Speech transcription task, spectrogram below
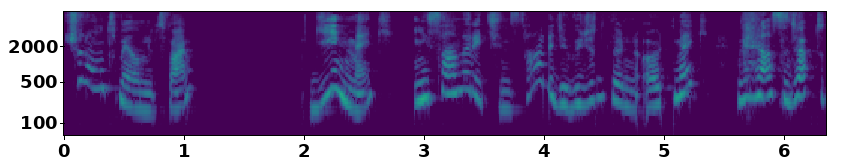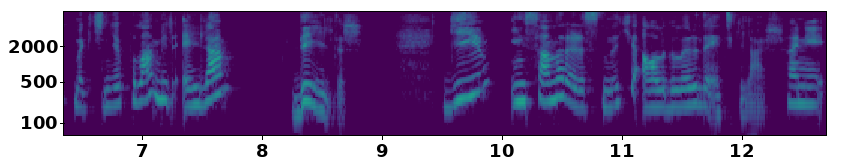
Şunu unutmayalım lütfen. Giyinmek insanlar için sadece vücutlarını örtmek veya sıcak tutmak için yapılan bir eylem değildir. Giyim insanlar arasındaki algıları da etkiler. Hani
